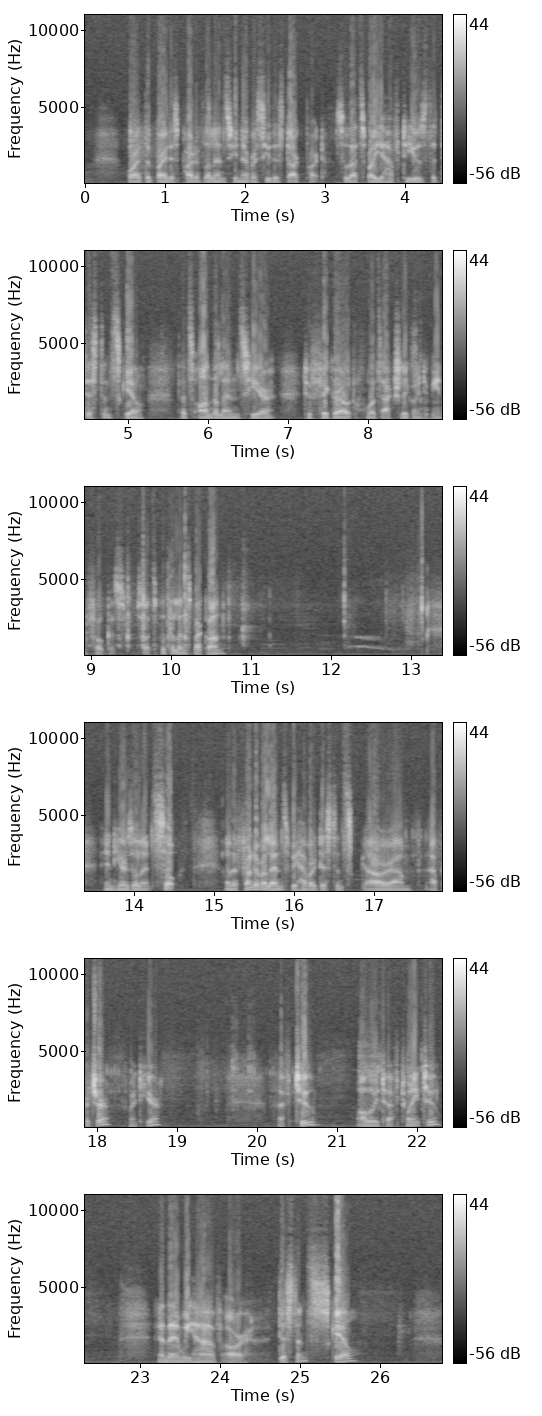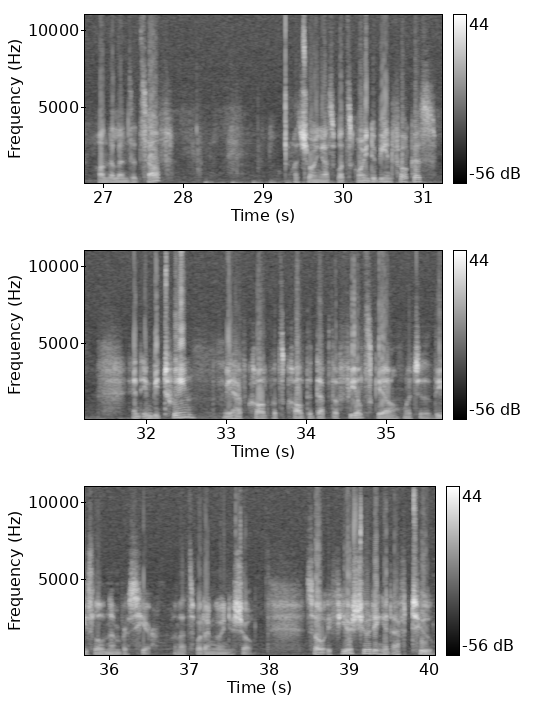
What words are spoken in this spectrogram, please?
or at the brightest part of the lens, you never see this dark part. So that's why you have to use the distance scale that's on the lens here to figure out what's actually going to be in focus. So let's put the lens back on. And here's our lens. So on the front of our lens, we have our distance, our um, aperture right here, f2 all the way to f22, and then we have our distance scale on the lens itself. That's showing us what's going to be in focus, and in between we have called what's called the depth of field scale, which is these little numbers here, and that's what I'm going to show. So if you're shooting at f2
